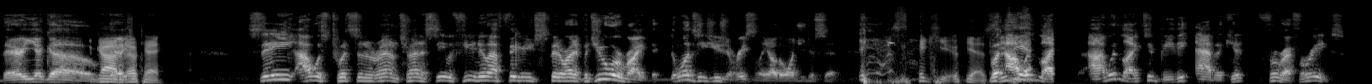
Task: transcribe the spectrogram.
there you go. Got there it. Okay. See, I was twisting around trying to see if you knew. I figured you'd spit it right, but you were right. The, the, ones he's using recently are the ones you just said. Thank you. Yes, but I would like, I would like to be the advocate for referees.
